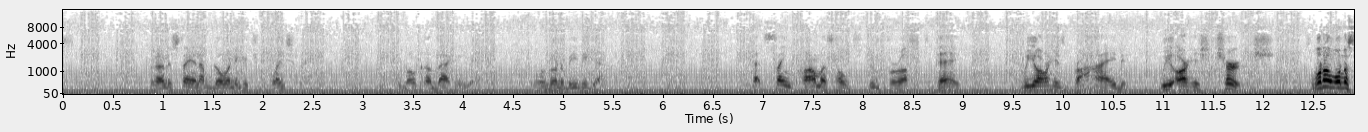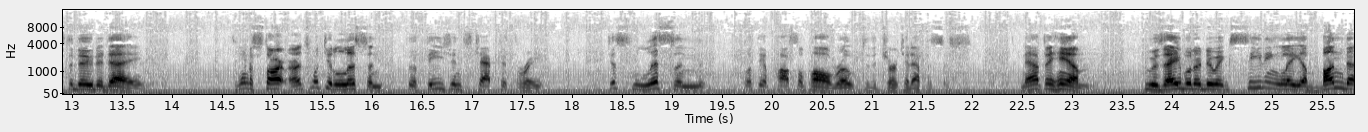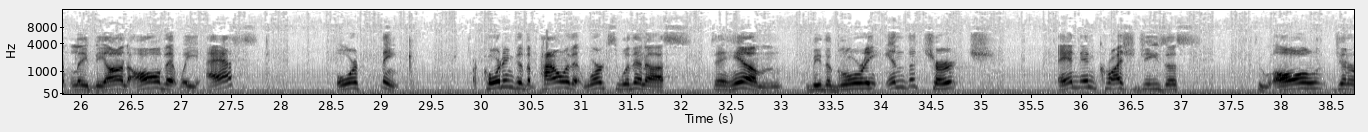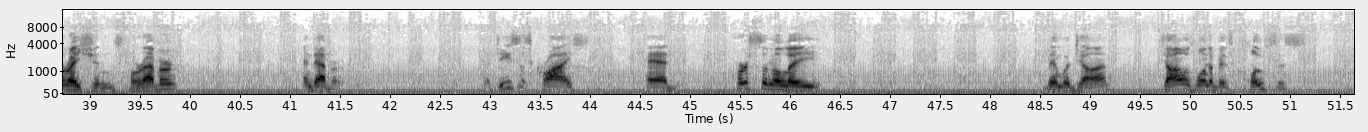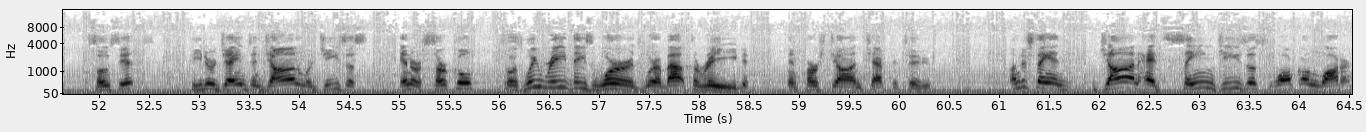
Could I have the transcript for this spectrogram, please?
But understand, I'm going to get your place ready. I'm going to come back again. We're going to be together. That same promise holds true for us today. We are his bride. We are his church. So what I want us to do today I want to start, I just want you to listen to Ephesians chapter 3. Just listen what the Apostle Paul wrote to the church at Ephesus. Now to him who is able to do exceedingly abundantly beyond all that we ask or think, according to the power that works within us, to him be the glory in the church and in Christ Jesus to all generations forever and ever. Jesus Christ had personally been with John. John was one of his closest associates. Peter, James, and John were Jesus' inner circle. So as we read these words we're about to read in 1 John chapter 2, understand John had seen Jesus walk on water.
